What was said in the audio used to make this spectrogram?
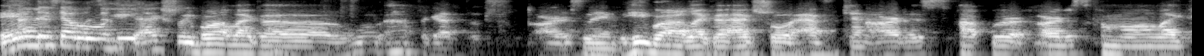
And think it's that was a- he actually brought like a I forgot the artist name, but he brought like an actual African artist, popular artist come on. Like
